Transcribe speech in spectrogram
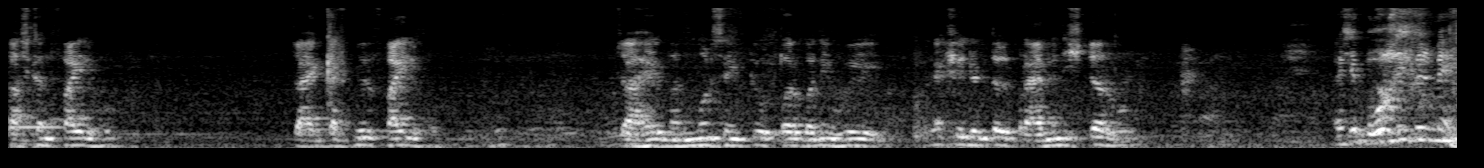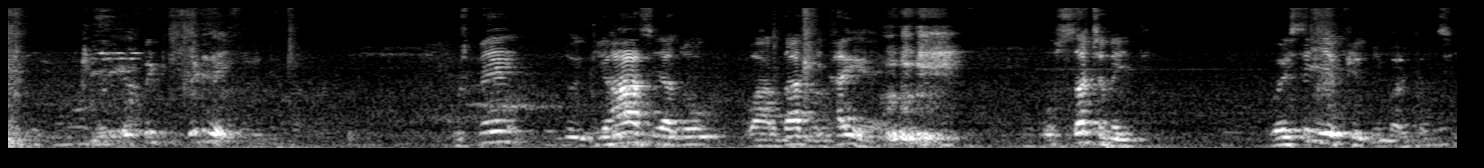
ताशकंद फ़ाइल हो, चाहे कश्मीर फ़ाइल हो, चाहे मनमोहन सिंह के ऊपर बनी हुई एक्सीडेंटल प्राइम मिनिस्टर हो, ऐसी बहुत सी फ़िल्में जो पिट पिट गई उसमें जो इतिहास या जो वारदात दिखाई है, वो सच नहीं थी। वैसे ये फ़िल्म इमरजेंसी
